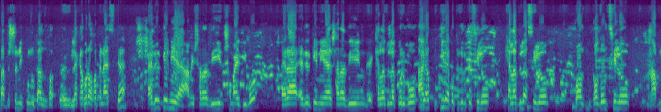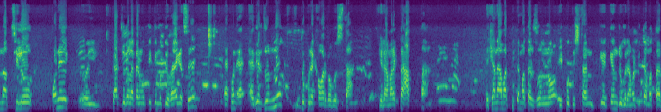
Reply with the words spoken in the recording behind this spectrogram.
প্রাতিষ্ঠানিক কোনো কাজ লেখাপড়া হবে না আজকে। এদেরকে নিয়ে আমি সারাদিন সময় দিব। এরা এদেরকে নিয়ে সারাদিন খেলাধুলা করব। ক্রীড়া- ক্রীড়া প্রতিযোগিতা ছিল, খেলাধুলা ছিল, গজ- গজল ছিল হাবনাথ ছিল, অনেক ওই কার্যকলাপের মধ্যে ইতিমধ্যে হয়ে গেছে। এখন এদের জন্য দুপুরে খাওয়ার ব্যবস্থা। এটা আমার একটা আত্মা। এখানে আমার পিতামাতার জন্য এই প্রতিষ্ঠানকে কেন্দ্র করে আমার পিতামাতার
